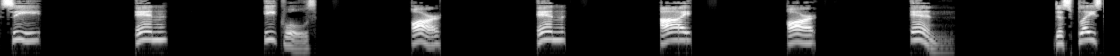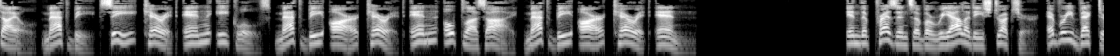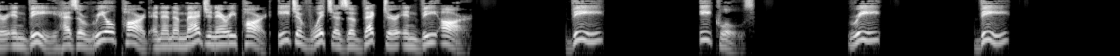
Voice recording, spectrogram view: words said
C n equals r n i r n display style math b c caret n equals math b r caret n o plus i math b r caret n in the presence of a reality structure, every vector in V has a real part and an imaginary part, each of which is a vector in VR. V equals re V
